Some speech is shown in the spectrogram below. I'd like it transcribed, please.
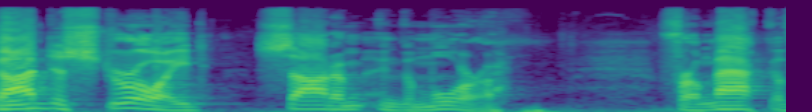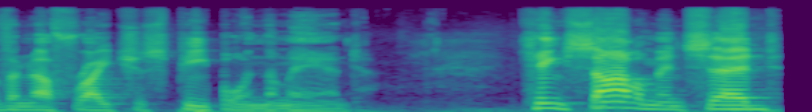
God destroyed Sodom and Gomorrah for lack of enough righteous people in the land. King Solomon said,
